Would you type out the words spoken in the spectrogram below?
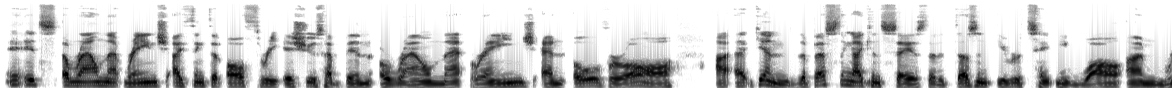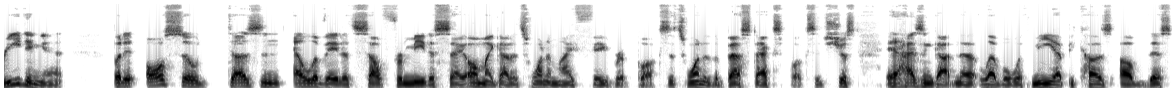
It's around that range. I think that all three issues have been around that range, and overall. Uh, again, the best thing I can say is that it doesn't irritate me while I'm reading it, but it also doesn't elevate itself for me to say, oh my God, it's one of my favorite books. It's one of the best X books. It's just, it hasn't gotten that level with me yet because of this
